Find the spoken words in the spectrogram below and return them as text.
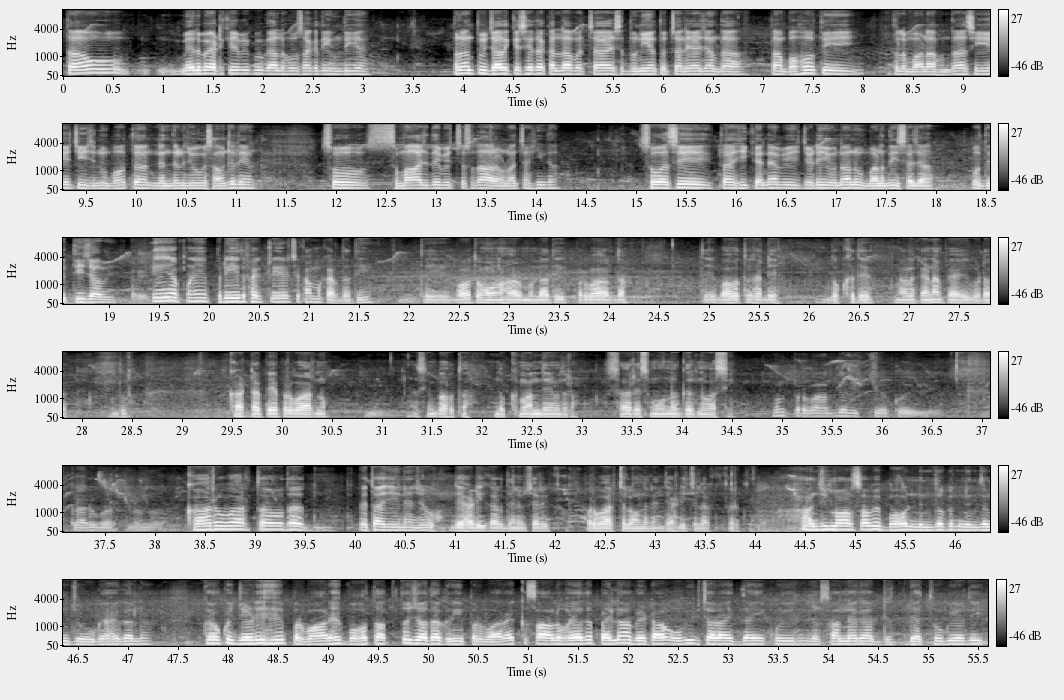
ਤਾਂ ਉਹ ਮਿਲ ਬੈਠ ਕੇ ਵੀ ਕੋਈ ਗੱਲ ਹੋ ਸਕਦੀ ਹੁੰਦੀ ਆ। ਪਰੰਤੂ ਜਦ ਕਿਸੇ ਦਾ ਇਕੱਲਾ ਬੱਚਾ ਇਸ ਦੁਨੀਆ ਤੋਂ ਚਲਿਆ ਜਾਂਦਾ, ਤਾਂ ਬਹੁਤ ਹੀ ਮਤਲਬ ਮਾੜਾ ਹੁੰਦਾ। ਅਸੀਂ ਇਹ ਚੀਜ਼ ਨੂੰ ਬਹੁਤ ਨਿੰਦਣਯੋਗ ਸਮਝਦੇ ਹਾਂ। ਸੋ ਸਮਾਜ ਦੇ ਵਿੱਚ ਸੁਧਾਰ ਆਉਣਾ ਚਾਹੀਦਾ। ਸੋ ਅਸੀਂ ਤਾਂ ਇਹੀ ਕਹਿੰਦੇ ਹਾਂ ਵੀ ਜਿਹੜੀ ਉਹਨਾਂ ਨੂੰ ਬਣਦੀ ਸਜ਼ਾ, ਉਹ ਦਿੱਤੀ ਜਾਵੇ। ਇਹ ਆਪਣੇ ਪ੍ਰੀਤ ਫੈਕਟਰੀ ਦੇ ਵਿੱਚ ਕੰਮ ਕਰਦਾ ਸੀ ਤੇ ਬਹੁਤ ਹੋਣਹਾਰ ਮੁੰਡਾ ਸੀ ਪਰਿਵਾਰ ਦਾ। ਤੇ ਬਹੁਤ ਸਾਡੇ ਦੁੱਖ ਦੇ ਨਾਲ ਕਹਿਣਾ ਪਿਆ ਵੀ ਬੜਾ ਘਾਟਾ ਪਿਆ ਪਰਿਵਾਰ ਨੂੰ। ਅਸੀਂ ਬਹੁਤ ਦੁੱਖ ਮੰਨਦੇ ਹਾਂ ਮਤਲਬ ਸਾਰੇ ਸਮੂਹ ਨਗਰ ਨਿਵਾਸੀ। ਹੁਣ ਪਰਿਵਾਰ ਦੇ ਵਿੱਚ ਕੋਈ ਕਾਰੋਬਾਰ ਚਲਾਉਂਦਾ ਕਾਰੋਬਾਰ ਤਾਂ ਉਹਦਾ ਪਿਤਾ ਜੀ ਨੇ ਜੋ ਦਿਹਾੜੀ ਕਰਦੇ ਨੇ ਵਿਚਾਰੇ ਪਰਿਵਾਰ ਚਲਾਉਂਦੇ ਨੇ ਦਿਹਾੜੀ ਚਲਾ ਕਰਕੇ। ਹਾਂਜੀ ਮਾਨ ਸਾਹਿਬ ਇਹ ਬਹੁਤ ਨਿੰਦਕ ਨਿੰਦਨਯੋਗ ਹੈ ਇਹ ਗੱਲ। ਕਿਉਂਕਿ ਜਿਹੜੇ ਇਹ ਪਰਿਵਾਰ ਹੈ ਬਹੁਤ ਅੱਤ ਤੋਂ ਜ਼ਿਆਦਾ ਗਰੀਬ ਪਰਿਵਾਰ ਹੈ। ਇੱਕ ਸਾਲ ਹੋਇਆ ਤਾਂ ਪਹਿਲਾਂ ਬੇਟਾ ਉਹ ਵੀ ਵਿਚਾਰਾ ਇਦਾਂ ਹੀ ਕੋਈ ਨੁਕਸਾਨ ਹੈਗਾ, ਡੈਥ ਹੋ ਗਈ ਉਹਦੀ।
